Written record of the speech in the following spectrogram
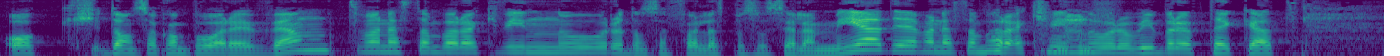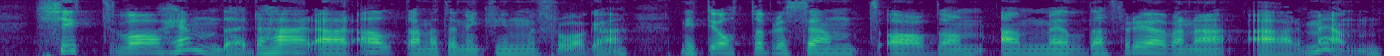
och de som kom på våra event var nästan bara kvinnor och de som följde oss på sociala medier var nästan bara kvinnor och vi började upptäcka att shit, vad händer? Det här är allt annat än en kvinnofråga. 98 procent av de anmälda förövarna är män.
